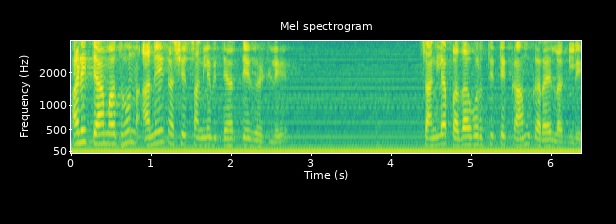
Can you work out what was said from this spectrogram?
आणि त्यामधून अनेक असे चांगले विद्यार्थी घडले. चांगल्या पदावरती ते काम करायला लागले.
